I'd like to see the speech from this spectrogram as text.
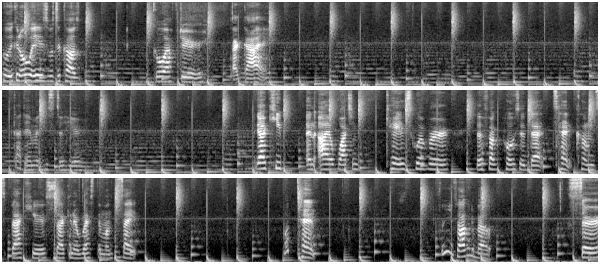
But we could always, what's it called, go after that guy. God damn it, he's still here. I gotta keep an eye watching case whoever the fuck posted that tent comes back here so I can arrest them on sight. What tent? What are you talking about? Sir?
